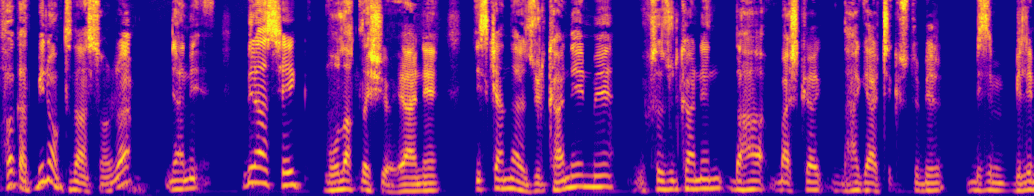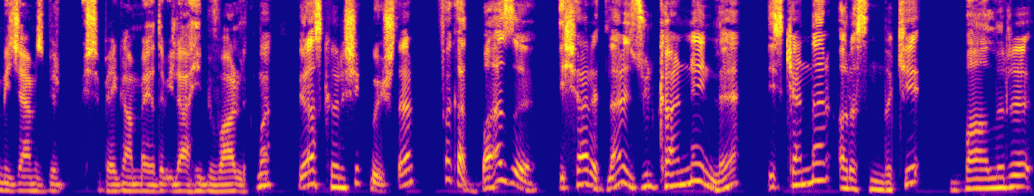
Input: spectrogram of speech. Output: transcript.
Fakat bir noktadan sonra yani biraz şey muğlaklaşıyor. Yani İskender Zülkarneyn mi yoksa Zülkarneyn daha başka daha gerçeküstü bir bizim bilemeyeceğimiz bir işte peygamber ya da ilahi bir varlık mı? Biraz karışık bu işler. Fakat bazı işaretler Zülkarneyn ile İskender arasındaki bağları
